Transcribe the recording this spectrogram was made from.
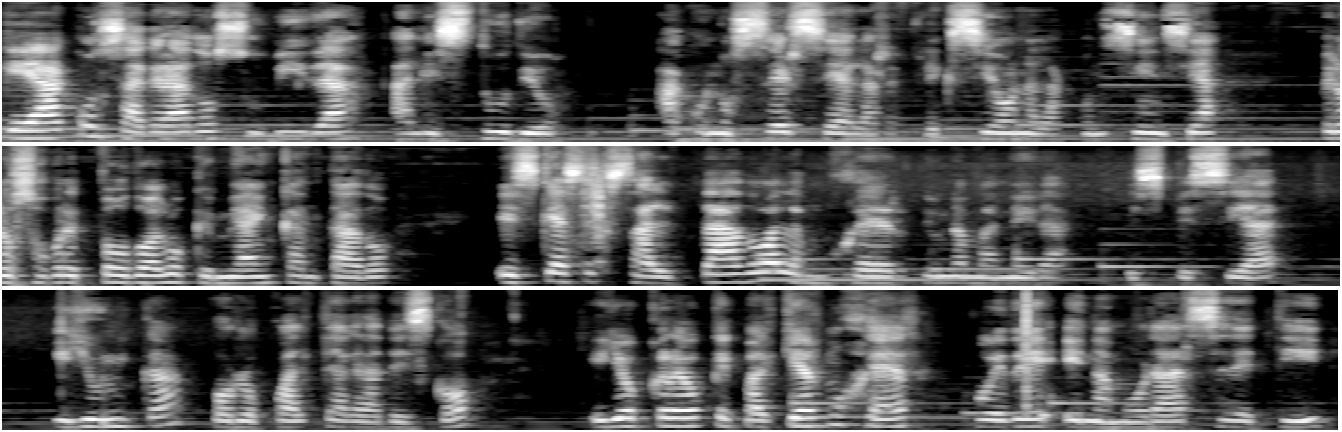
que ha consagrado su vida al estudio, a conocerse, a la reflexión, a la conciencia, pero sobre todo algo que me ha encantado es que has exaltado a la mujer de una manera especial y única, por lo cual te agradezco. Y yo creo que cualquier mujer puede enamorarse de ti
